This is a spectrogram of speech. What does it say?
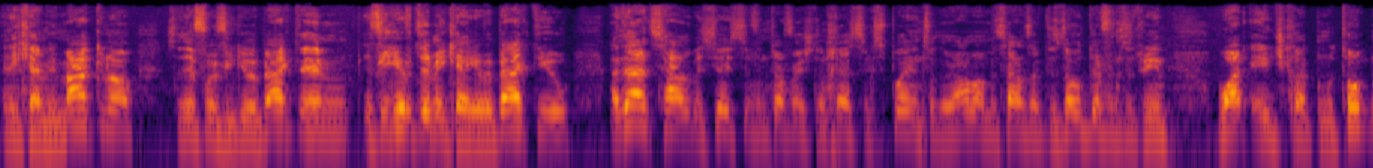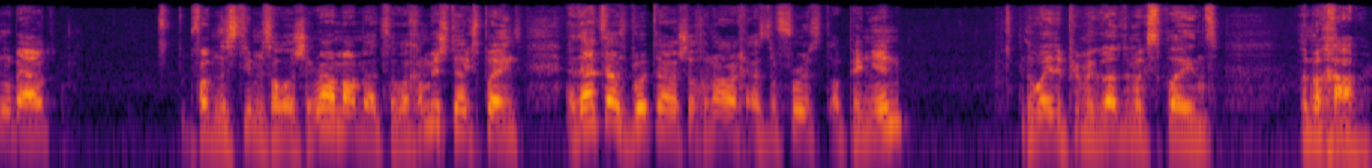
and he can't be makno. So therefore, if you give it back to him, if you give it to him, he can't give it back to you. And that's how the Yosef and Tafresh Neches explains to the Rambam. It sounds like there's no difference between what age cut we're talking about. From the Stimus Halash Rambam, that's how the Mishnah explains, and that's how it's brought down Shulchan Aruch as the first opinion, the way the Pri Megadim explains the Mechaber.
